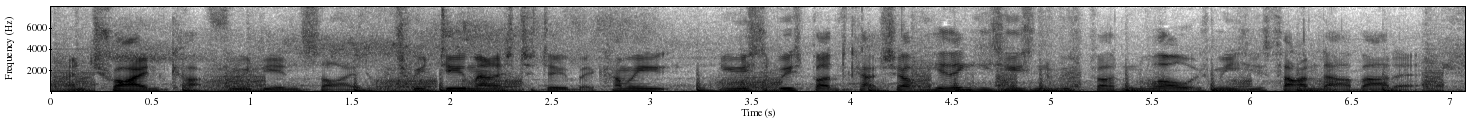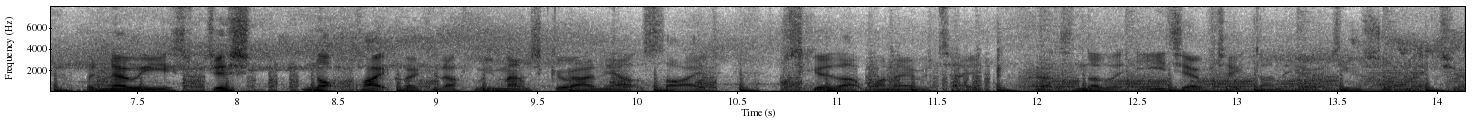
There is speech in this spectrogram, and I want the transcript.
and try and cut through the inside, which we do manage to do. But can we use the boost button to catch up? You think he's using the boost button well, which means he's found out about it. But no, he's just not quite quick enough. We managed to go around the outside secure that one overtake. That's another easy overtake done here at Team Sport Mitcham.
